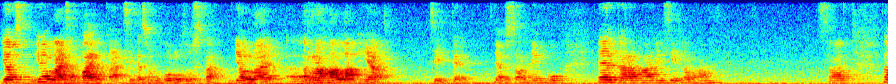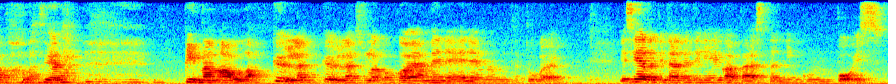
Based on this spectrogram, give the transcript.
jos jollain sä paikkaat sitä sun kulutusta jollain äh, rahalla ja sitten jos on niin kuin velkarahaa, niin silloinhan saat tavallaan siellä pinnan alla. Kyllä, kyllä. Sulla koko ajan menee enemmän, mitä tulee. Ja sieltä pitää tietenkin eka päästä niin kuin pois.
